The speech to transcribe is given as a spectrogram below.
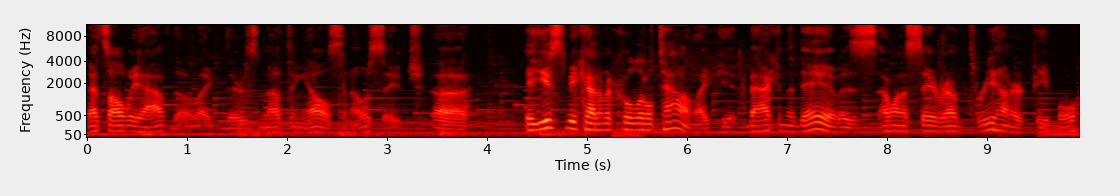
that's all we have though. Like there's nothing else in Osage. Uh, it used to be kind of a cool little town. Like it, back in the day, it was I want to say around 300 people,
